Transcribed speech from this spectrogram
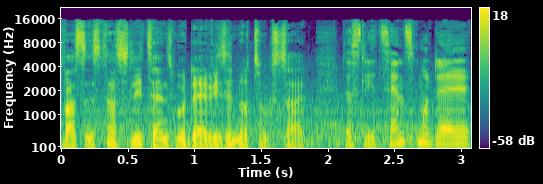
Was ist das Lizenzmodell? Wie sind Nutzungszeiten? Das Lizenzmodell,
